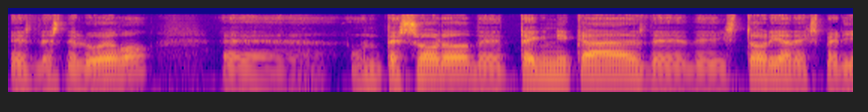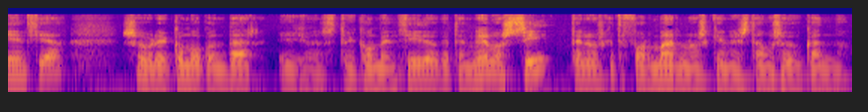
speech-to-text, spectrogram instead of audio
es desde luego eh, un tesoro de técnicas, de, historia, de experiencia sobre cómo contar. Y yo estoy convencido que tenemos, sí, tenemos que formarnos quienes estamos educando.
